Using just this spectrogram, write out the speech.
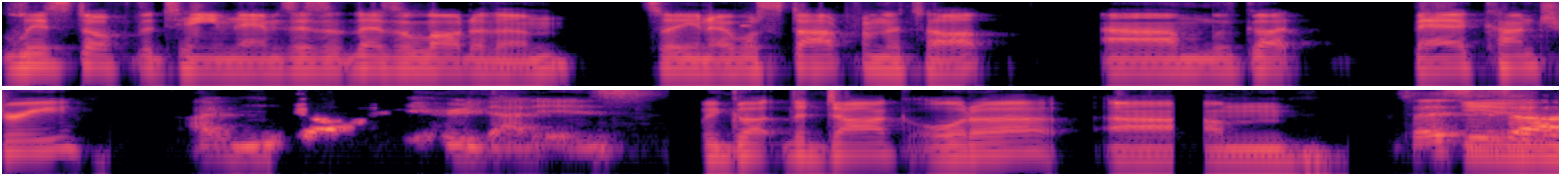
list off the team names. There's a, there's a lot of them. So you know, we'll start from the top. Um, we've got Bear Country. I have no idea who that is. We got the Dark Order. Um, so this is uh,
